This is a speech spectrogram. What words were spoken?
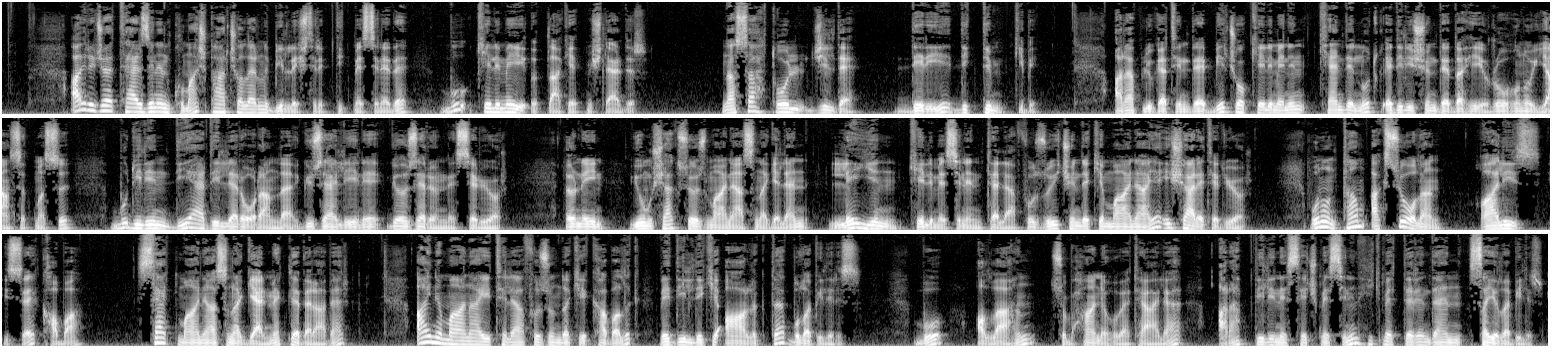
Ayrıca terzinin kumaş parçalarını birleştirip dikmesine de bu kelimeyi ıtlak etmişlerdir. Nasahtul cilde, deriyi diktim gibi. Arap lügatinde birçok kelimenin kendi nutk edilişinde dahi ruhunu yansıtması, bu dilin diğer dillere oranla güzelliğini gözler önüne seriyor. Örneğin yumuşak söz manasına gelen leyin kelimesinin telaffuzu içindeki manaya işaret ediyor. Bunun tam aksi olan galiz ise kaba, sert manasına gelmekle beraber, aynı manayı telaffuzundaki kabalık ve dildeki ağırlıkta bulabiliriz. Bu, Allah'ın subhanehu ve Teala Arap dilini seçmesinin hikmetlerinden sayılabilir.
